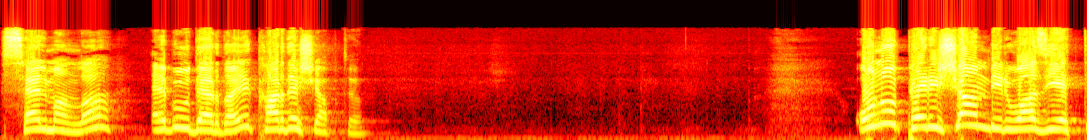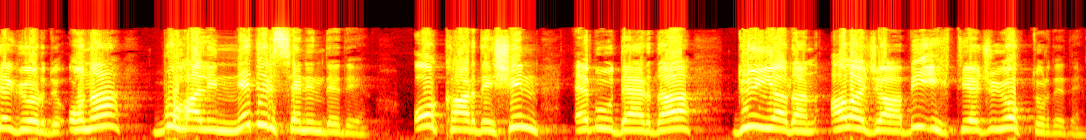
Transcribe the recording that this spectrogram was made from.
Selman'la Ebu Derda'yı kardeş yaptı. Onu perişan bir vaziyette gördü. Ona bu halin nedir senin dedi. O kardeşin Ebu Derda dünyadan alacağı bir ihtiyacı yoktur dedi.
